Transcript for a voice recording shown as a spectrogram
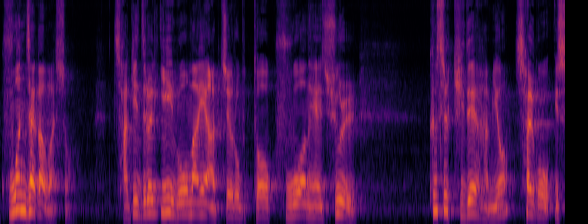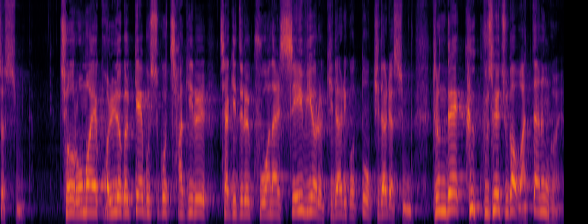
구원자가 와서 자기들을 이 로마의 압제로부터 구원해 줄 그것을 기대하며 살고 있었습니다. 저 로마의 권력을 깨부수고 자기를 자기들을 구원할 세이비어를 기다리고 또 기다렸습니다. 그런데 그 구세주가 왔다는 거예요.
